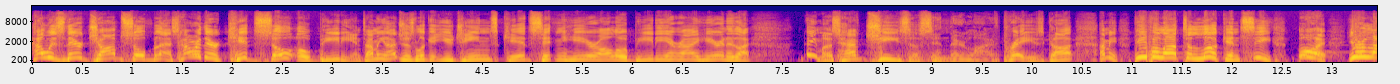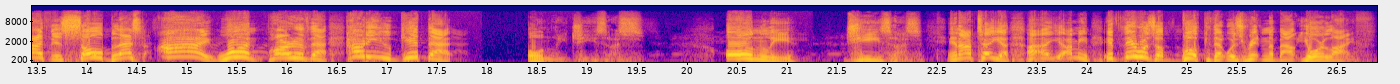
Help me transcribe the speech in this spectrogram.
How is their job so blessed? How are their kids so obedient? I mean, I just look at Eugene's kids sitting here, all obedient right here, and it's like, they must have Jesus in their life. Praise God. I mean, people ought to look and see, boy, your life is so blessed. I want part of that. How do you get that? Only Jesus. Only Jesus. And I'll tell you, I, I mean, if there was a book that was written about your life,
